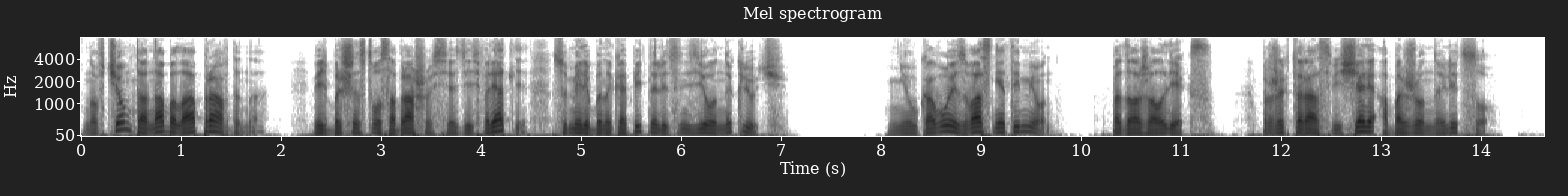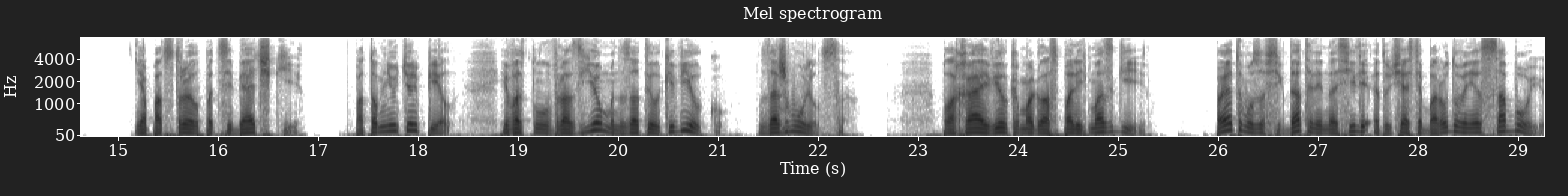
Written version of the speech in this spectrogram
Но в чем-то она была оправдана, ведь большинство собравшихся здесь вряд ли сумели бы накопить на лицензионный ключ. «Ни у кого из вас нет имен», — продолжал Лекс. Прожектора освещали обожженное лицо. Я подстроил под себя очки. Потом не утерпел и воткнул в разъемы на затылке вилку. Зажмурился. Плохая вилка могла спалить мозги. Поэтому завсегдатели носили эту часть оборудования с собою.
